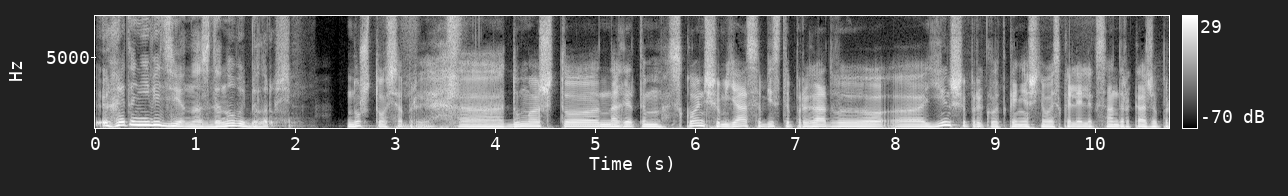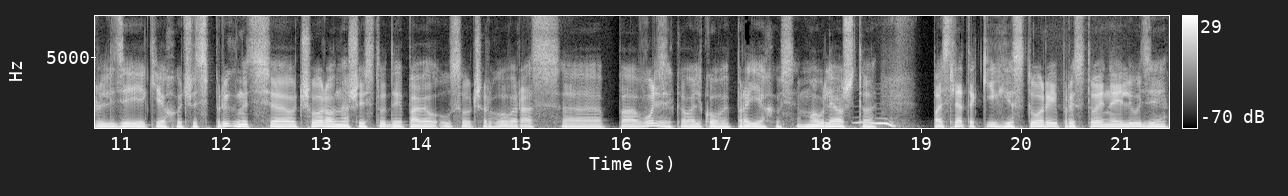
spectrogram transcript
гэта не вядзе нас да новой беларусі. Ну что сябры э, думаю что на гэтым скончым. Я асабіста прыгадваю іншы прыклад канешне вось калі Александр кажа про людзей якія хочуць спрыгнуць учора ў нашай студыі павел усаў чарговы раз по вользе кавальковай праехаўся. Маўляў что пасля таких гісторый прыстойныя людзі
